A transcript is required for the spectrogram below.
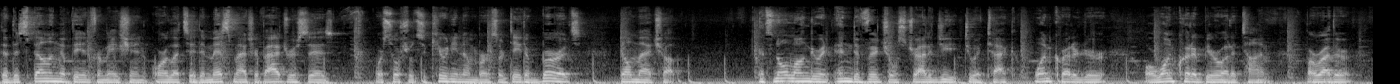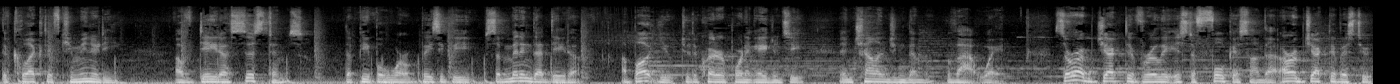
that the spelling of the information, or let's say the mismatch of addresses, or social security numbers, or date of births, don't match up. It's no longer an individual strategy to attack one creditor or one credit bureau at a time, but rather the collective community of data systems the people who are basically submitting that data about you to the credit reporting agency and challenging them that way. So our objective really is to focus on that. Our objective is to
